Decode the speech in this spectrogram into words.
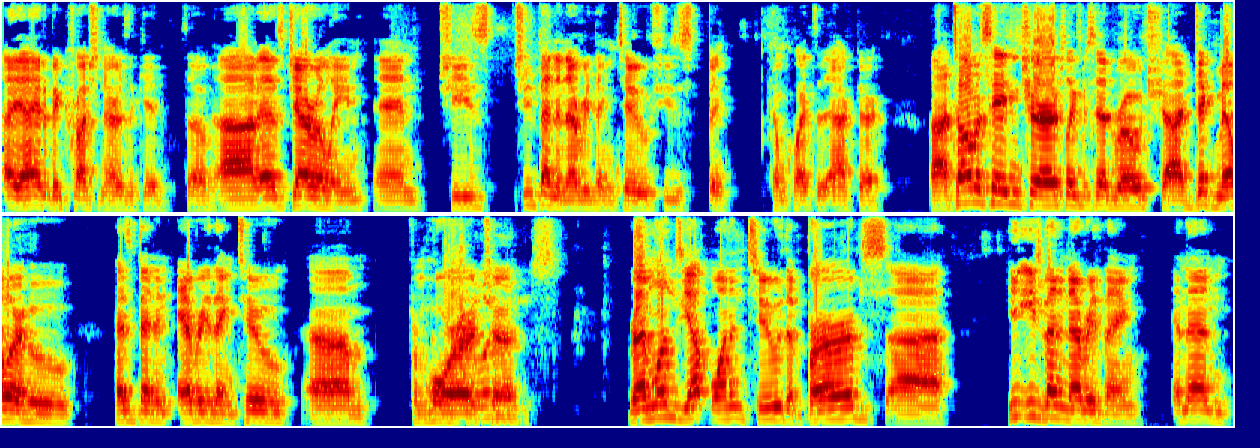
I had a big crush on her as a kid. So uh, as Geraldine, and she's she's been in everything too. She's been, become quite the actor. Uh, Thomas Hayden Church, like we said, Roach. Uh, Dick Miller, who has been in everything too, um, from horror to Gremlins. Gremlins. Yep, one and two. The Burbs. Uh, he, he's been in everything. And then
